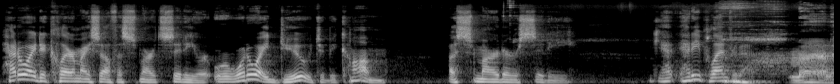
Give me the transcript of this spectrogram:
how do I declare myself a smart city, or or what do I do to become a smarter city? How, how do you plan for that? Man,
